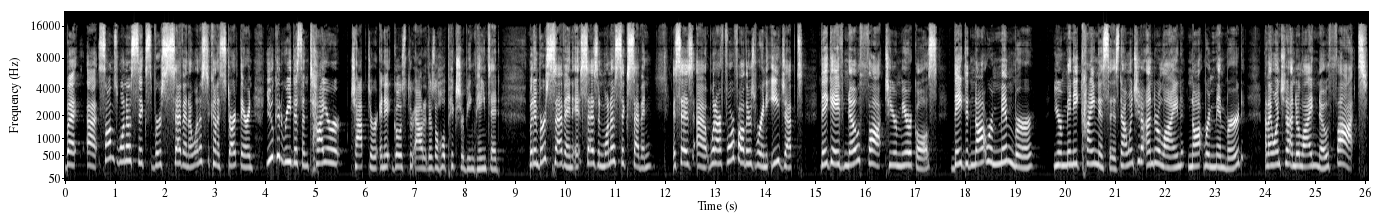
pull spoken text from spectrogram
But uh, Psalms 106, verse 7, I want us to kind of start there. And you can read this entire chapter, and it goes throughout it. There's a whole picture being painted. But in verse 7, it says in 106, 7, it says, uh, When our forefathers were in Egypt, they gave no thought to your miracles. They did not remember your many kindnesses. Now, I want you to underline not remembered, and I want you to underline no thought.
